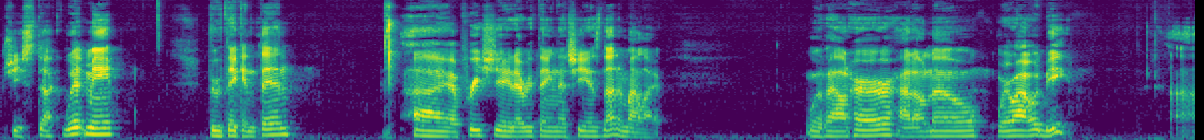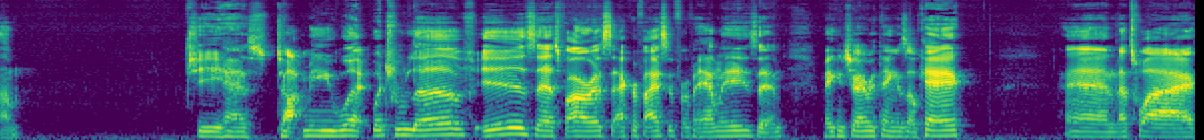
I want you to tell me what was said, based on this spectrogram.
she stuck with me through thick and thin. I appreciate everything that she has done in my life. Without her, I don't know where I would be. Um, she has taught me what what true love is as far as sacrificing for families and making sure everything is okay. And that's why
